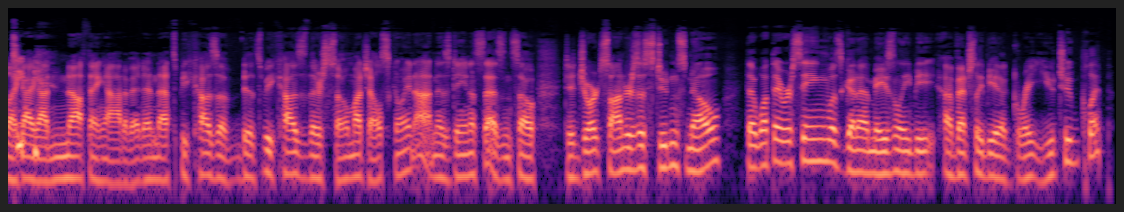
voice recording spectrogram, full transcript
Like I got nothing out of it, and that's because of it's because there's so much else going on, as Dana says. And so, did George Saunders' students know that what they were seeing was going to amazingly be eventually be a great YouTube clip?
